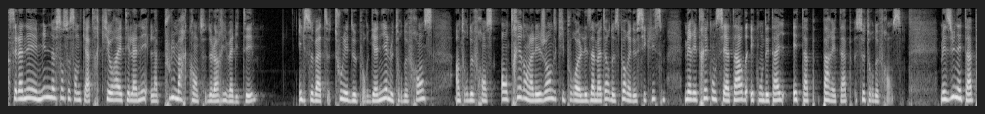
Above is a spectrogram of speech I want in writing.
C'est l'année 1964 qui aura été l'année la plus marquante de leur rivalité. Ils se battent tous les deux pour gagner le Tour de France, un Tour de France entré dans la légende qui, pour les amateurs de sport et de cyclisme, mériterait qu'on s'y attarde et qu'on détaille étape par étape ce Tour de France. Mais une étape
